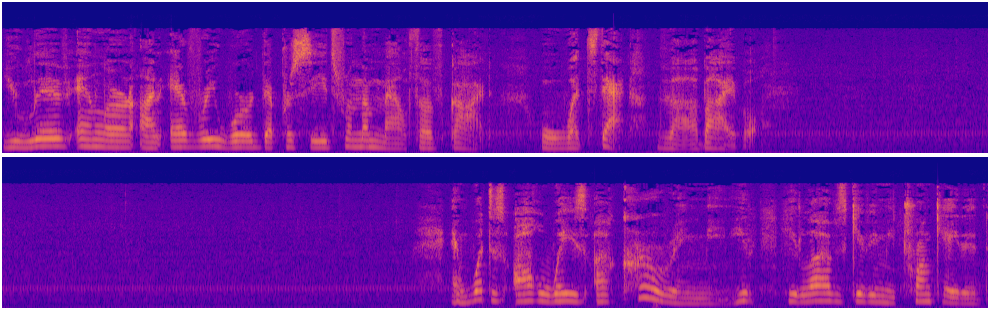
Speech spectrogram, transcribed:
You live and learn on every word that proceeds from the mouth of God. What's that? The Bible. And what does always occurring mean? He, he loves giving me truncated,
